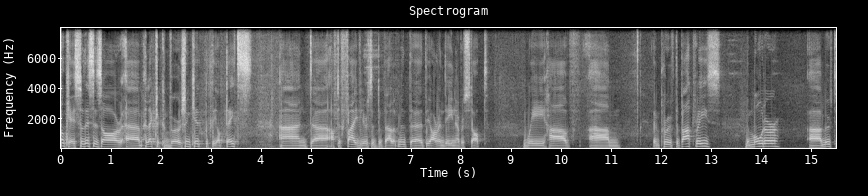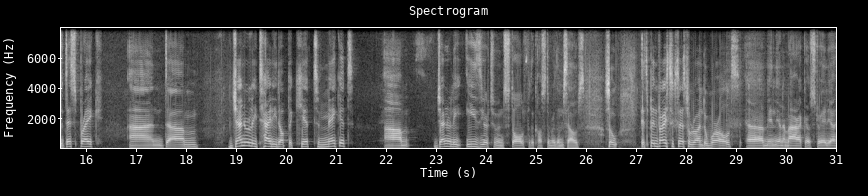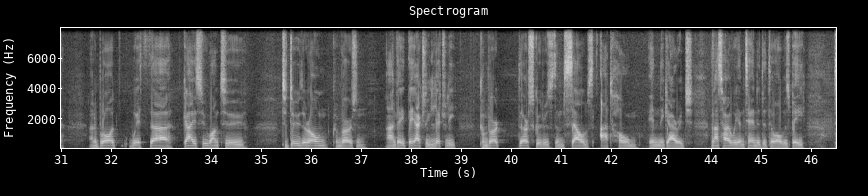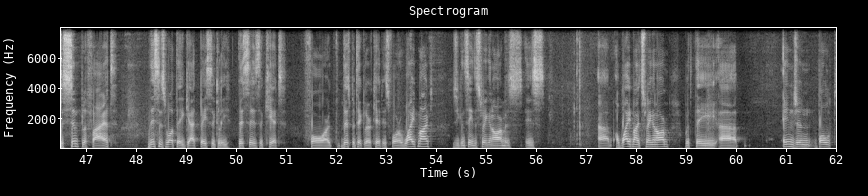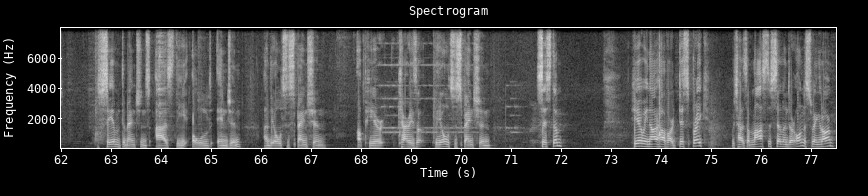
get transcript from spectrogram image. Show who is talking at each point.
Speaker 1: Okay, so this is our um, electric conversion kit with the updates. And uh, after five years of development, the R&D never stopped. We have um, improved the batteries, the motor, uh, moved to disc brake, and um, generally tidied up the kit to make it um, generally easier to install for the customer themselves. So it's been very successful around the world, uh, mainly in America, Australia, and abroad with uh, guys who want to to do their own conversion, and they, they actually literally convert their scooters themselves at home in the garage, and that's how we intended it to always be. To simplify it, this is what they get basically. This is a kit for this particular kit is for a wide mount. As you can see, the swinging arm is is uh, a wide mount swinging arm with the uh, engine bolt same dimensions as the old engine and the old suspension up here carries the old suspension system. Here we now have our disc brake which has a master cylinder on the swinging arm.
